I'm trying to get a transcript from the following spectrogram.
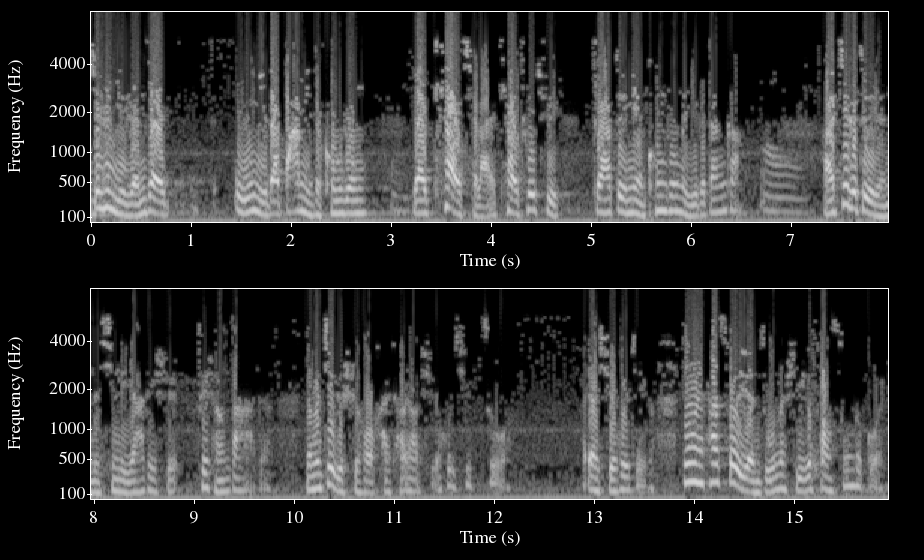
就是你人在五米到八米的空中，要跳起来跳出去抓对面空中的一个单杠。哦。而这个对人的心理压力是非常大的。那么这个时候海涛要学会去做。要学会这个。另外，他做远足呢是一个放松的过程。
